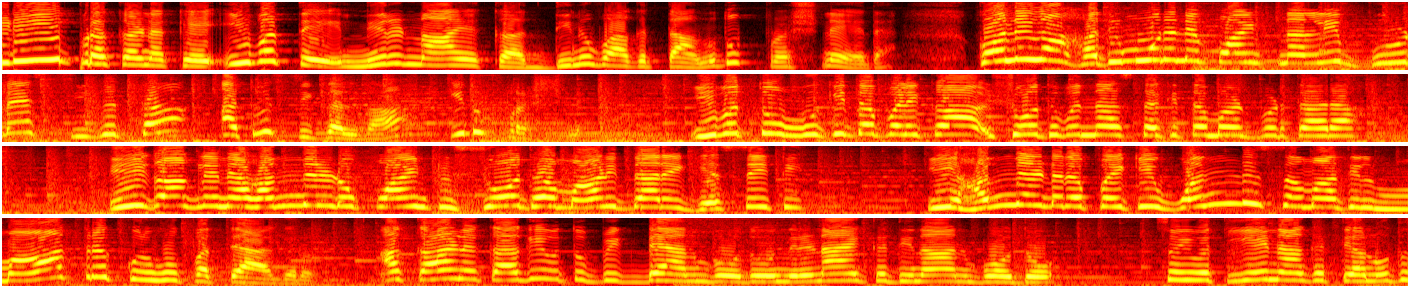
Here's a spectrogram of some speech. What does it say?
ಇಡೀ ಪ್ರಕರಣಕ್ಕೆ ಇವತ್ತೇ ನಿರ್ಣಾಯಕ ದಿನವಾಗುತ್ತಾ ಅನ್ನೋದು ಪ್ರಶ್ನೆ ಇದೆ. ಕೊನೆಯ ಹದಿಮೂರನೇ ಪಾಯಿಂಟ್ನಲ್ಲಿ ಬುರುಡೆ ಸಿಗುತ್ತಾ ಅಥವಾ ಸಿಗಲ್ವಾ? ಇದು ಪ್ರಶ್ನೆ. ಇವತ್ತು ಮುಗಿದ ಬಳಿಕ ಶೋಧವನ್ನ ಸ್ಥಗಿತ ಮಾಡ್ಬಿಡ್ತಾರಾ? ಈಗಾಗಲೇ ಹನ್ನೆರಡು ಪಾಯಿಂಟ್ ಶೋಧ ಮಾಡಿದ್ದಾರೆ ಎಸ್ ಎಸ್ಐಟಿ. ಈ ಹನ್ನೆರಡರ ಪೈಕಿ ಒಂದು ಸಮಾಧಿಲ್ ಮಾತ್ರ ಕುರುಹು ಪತ್ತೆ ಆಗಿರೋದು. ಆ ಕಾರಣಕ್ಕಾಗಿ ಇವತ್ತು ಬಿಗ್ ಡೇ ಅನ್ಬೋದು, ನಿರ್ಣಾಯಕ ದಿನ ಅನ್ಬೋದು. ಸೊ ಇವತ್ತು ಏನಾಗುತ್ತೆ ಅನ್ನೋದು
